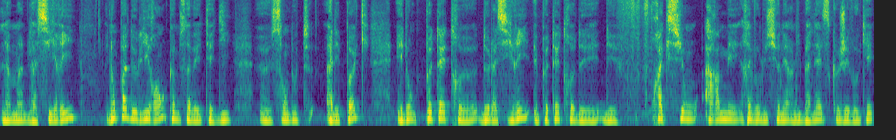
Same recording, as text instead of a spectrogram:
la main de la Syrie, non pas de l'Iran, comme ça avait été dit euh, sans doute à l'époque, et donc peut-être euh, de la Syrie et peut-être des, fractions armées révolutionnaires libanaises que j'évoquais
